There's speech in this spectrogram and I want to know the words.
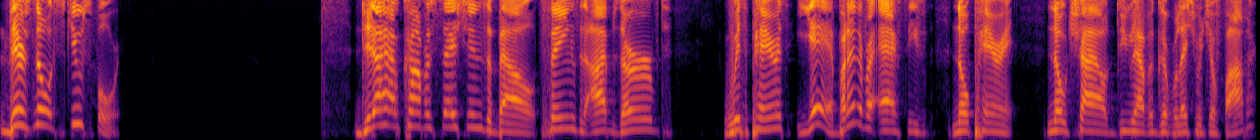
there's no excuse for it. Did I have conversations about things that I observed with parents? Yeah, but I never asked these no parent, no child, do you have a good relationship with your father?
